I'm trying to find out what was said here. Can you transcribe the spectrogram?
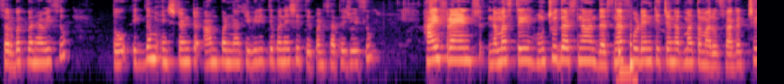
શરબત બનાવીશું. તો એકદમ ઇન્સ્ટન્ટ આમ પન્ના કેવી રીતે બને છે તે પણ સાથે જોઈશું. હાય ફ્રેન્ડ્સ નમસ્તે. હું છું Darshana. Darshana's food and kitchen હબમાં તમારું સ્વાગત છે.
